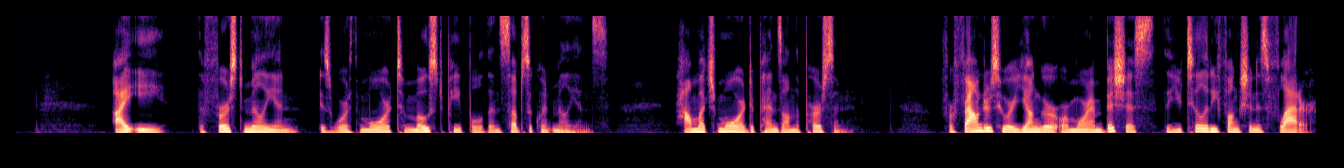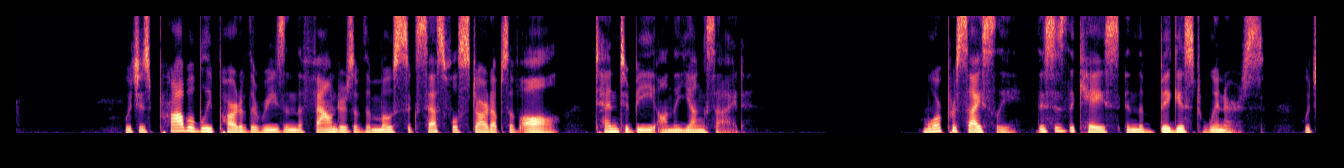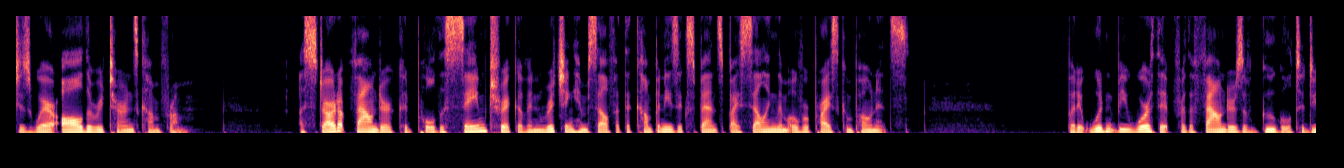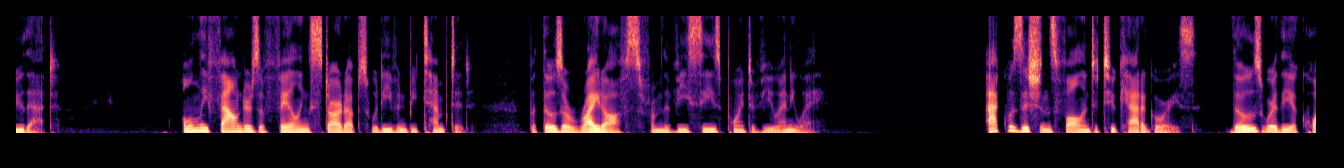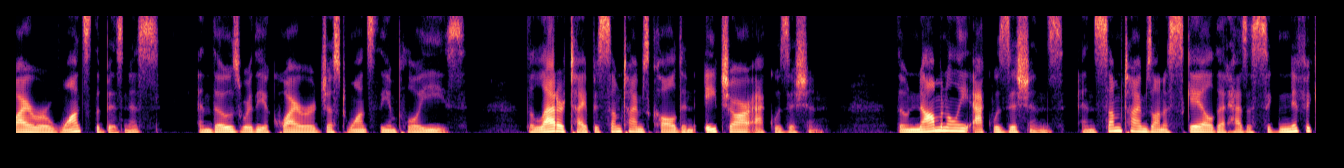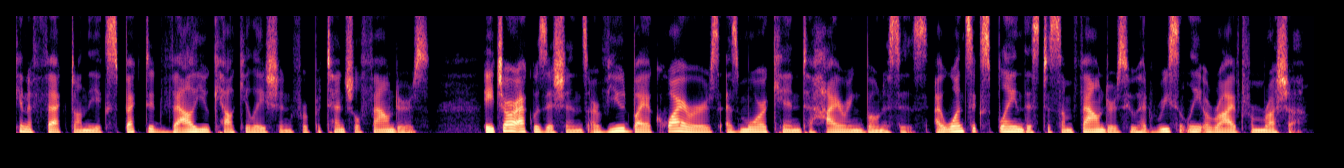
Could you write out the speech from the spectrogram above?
i.e., the first million is worth more to most people than subsequent millions. How much more depends on the person. For founders who are younger or more ambitious, the utility function is flatter, which is probably part of the reason the founders of the most successful startups of all tend to be on the young side. More precisely, this is the case in the biggest winners, which is where all the returns come from. A startup founder could pull the same trick of enriching himself at the company's expense by selling them overpriced components but it wouldn't be worth it for the founders of Google to do that. Only founders of failing startups would even be tempted, but those are write offs from the VC's point of view anyway. Acquisitions fall into two categories those where the acquirer wants the business, and those where the acquirer just wants the employees. The latter type is sometimes called an HR acquisition though nominally acquisitions, and sometimes on a scale that has a significant effect on the expected value calculation for potential founders, HR acquisitions are viewed by acquirers as more akin to hiring bonuses. I once explained this to some founders who had recently arrived from Russia.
